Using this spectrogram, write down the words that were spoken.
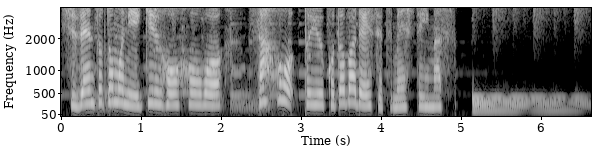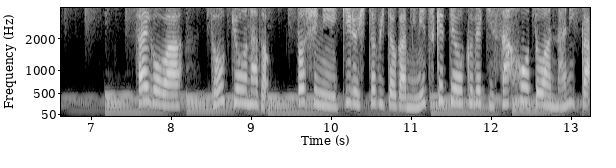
自然と共に生きる方法を作法という言葉で説明しています。最後は東京など都市に生きる人々が身につけておくべき作法とは何か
